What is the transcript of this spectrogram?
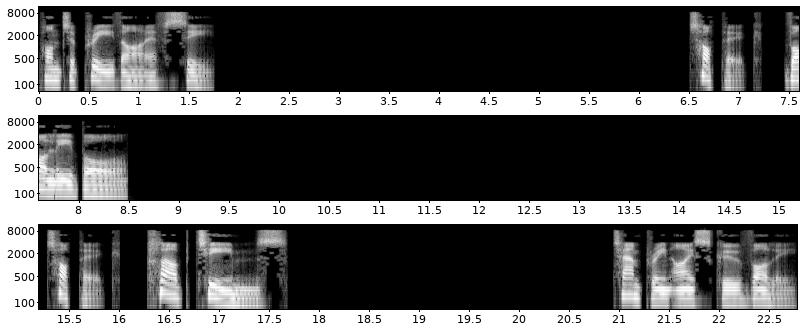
Pontypridd RFC Topic: Volleyball. Topic: Club teams. Tampere Isku Volley.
